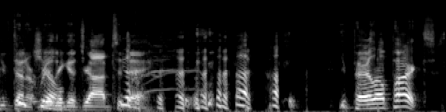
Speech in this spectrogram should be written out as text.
You've done a really good job today. you parallel parked.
